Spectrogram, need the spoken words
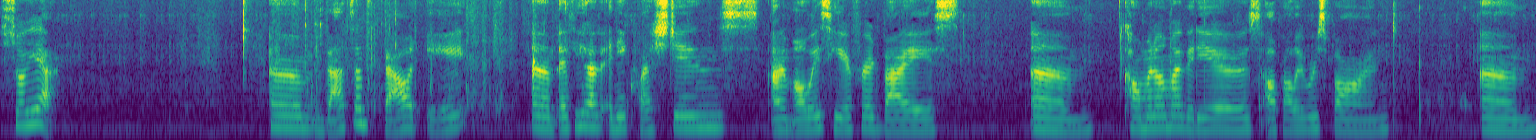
so yeah um, that's about it. Um, if you have any questions, I'm always here for advice. Um, comment on my videos. I'll probably respond. Um,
